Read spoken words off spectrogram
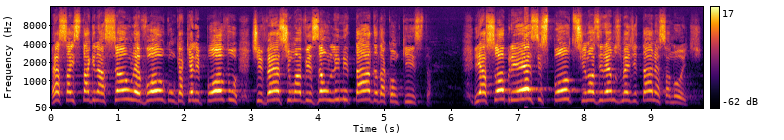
Essa estagnação levou com que aquele povo tivesse uma visão limitada da conquista. E é sobre esses pontos que nós iremos meditar nessa noite.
